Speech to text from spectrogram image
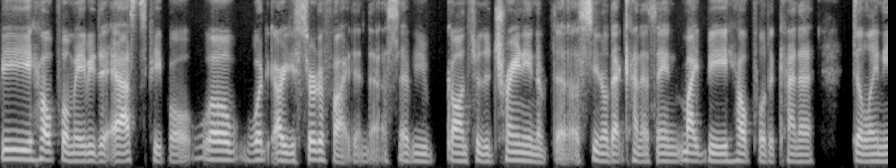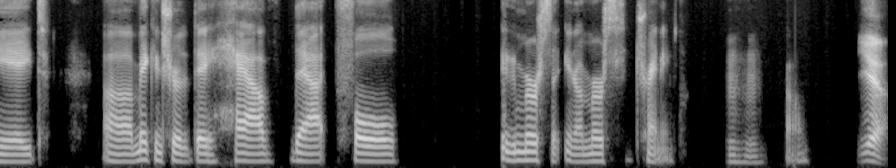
be helpful maybe to ask people, well, what are you certified in this? Have you gone through the training of this? You know, that kind of thing might be helpful to kind of delineate uh, making sure that they have that full immerse, you know, immerse training. Mm-hmm. yeah,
